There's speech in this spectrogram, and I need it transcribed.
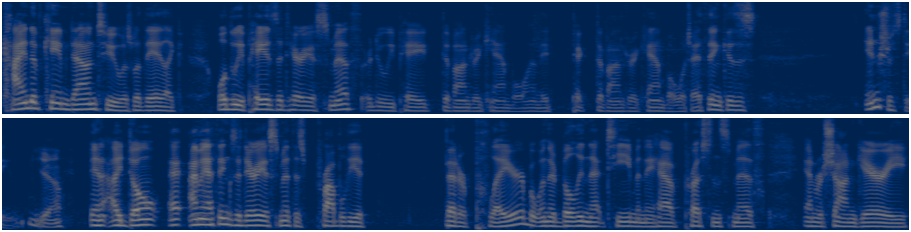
kind of came down to was what they like. Well, do we pay Za'Darius Smith or do we pay De'Vondre Campbell? And they picked De'Vondre Campbell, which I think is interesting. Yeah. And I don't. I, I mean, I think Za'Darius Smith is probably a better player, but when they're building that team and they have Preston Smith and Rashan Gary,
